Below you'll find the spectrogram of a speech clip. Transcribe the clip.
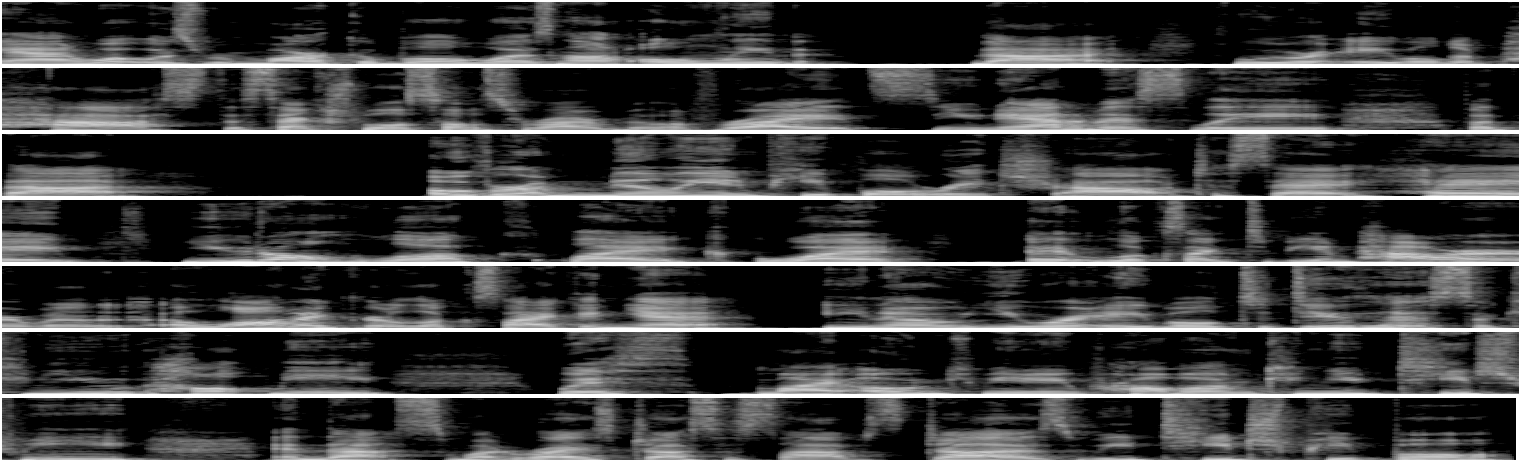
And what was remarkable was not only that we were able to pass the Sexual Assault Survivor Bill of Rights unanimously, but that over a million people reached out to say, hey, you don't look like what it looks like to be in power, what a lawmaker looks like. And yet, you know, you were able to do this. So can you help me with my own community problem? Can you teach me? And that's what Rise Justice Labs does. We teach people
